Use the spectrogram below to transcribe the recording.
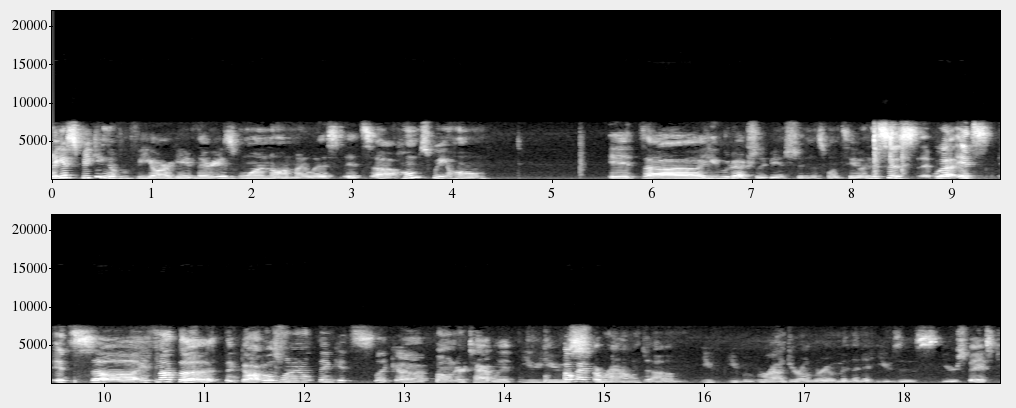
I guess speaking of a VR game, there is one on my list. It's uh, Home Sweet Home. It uh, you would actually be interested in this one too, and this is well, it's it's uh, it's not the the goggles one. I don't think it's like a phone or tablet you use Okay. around. Um, you you move around your own room, and then it uses your space.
